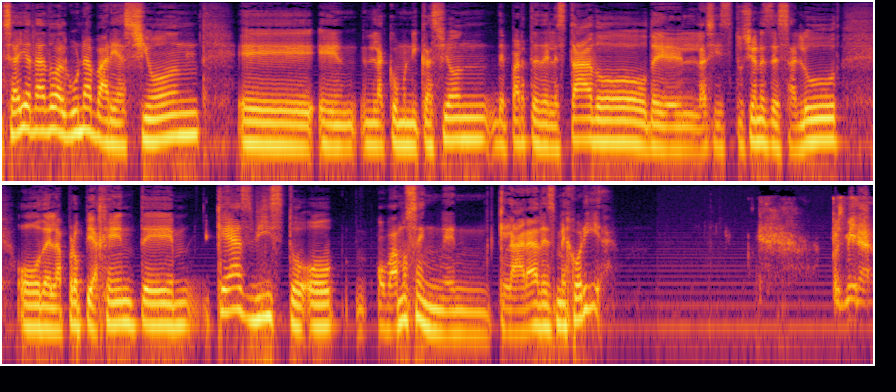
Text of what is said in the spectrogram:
se haya dado alguna variación eh, en, la comunicación de parte del Estado, de las instituciones de salud o de la propia gente. ¿Qué has visto o, vamos en, clara desmejoría? Pues mira,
